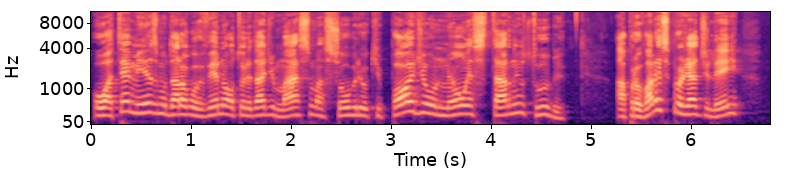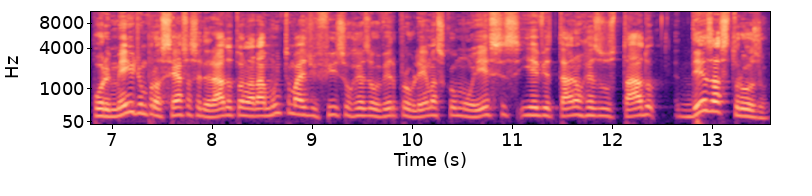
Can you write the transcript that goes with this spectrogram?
ou até mesmo dar ao governo autoridade máxima sobre o que pode ou não estar no YouTube. Aprovar esse projeto de lei por meio de um processo acelerado tornará muito mais difícil resolver problemas como esses e evitar um resultado desastroso.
